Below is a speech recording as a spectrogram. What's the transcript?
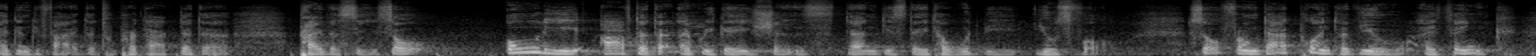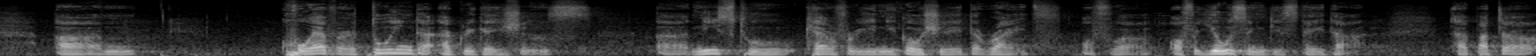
identified to protect the privacy. So only after the aggregations, then this data would be useful. So from that point of view, I think um, whoever doing the aggregations uh, needs to carefully negotiate the rights of, uh, of using this data. Uh, but uh,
